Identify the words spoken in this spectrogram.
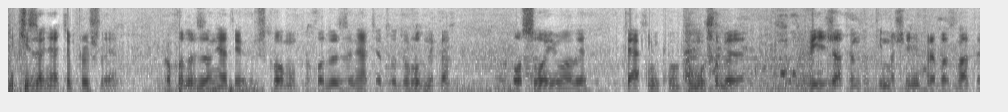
Які заняття пройшли? Проходили заняття в гірському, проходили заняття тут в рудниках, освоювали техніку. Тому, щоб виїжджати на такій машині, треба знати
